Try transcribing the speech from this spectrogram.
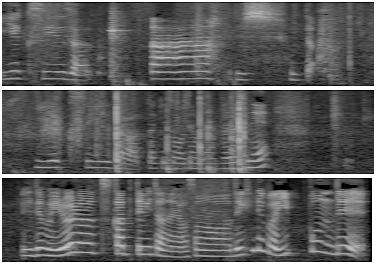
EX ユーザー。あーよしいた。EX ユーザーだけどでもねブラシね。えでもいろいろ使ってみたのよ。そのできれば1本で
